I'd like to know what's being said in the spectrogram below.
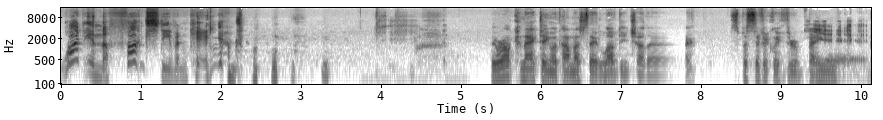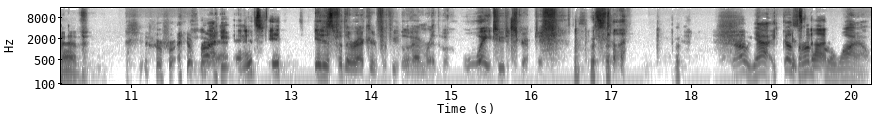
what in the fuck, Stephen King? They were all connecting with how much they loved each other, specifically through Bang Yeah. Bev. right, Yeah, right. and it's it it is for the record for people who haven't read the book way too descriptive. It's not Oh yeah, it goes on not- for a while.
